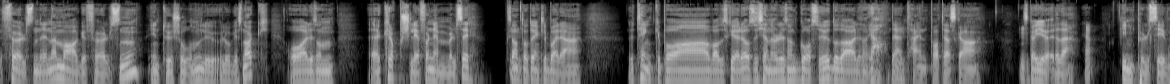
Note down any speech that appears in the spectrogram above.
følelsene dine, magefølelsen, intuisjonen, logisk nok, og liksom eh, kroppslige fornemmelser. Ikke sant? At du egentlig bare du tenker på hva du skal gjøre, og så kjenner du sånn gåsehud, og da liksom Ja, det er et tegn på at jeg skal, skal gjøre det. Ja. Impulsiv.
